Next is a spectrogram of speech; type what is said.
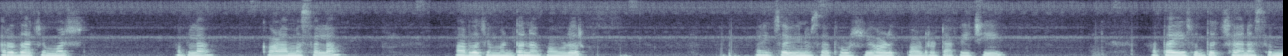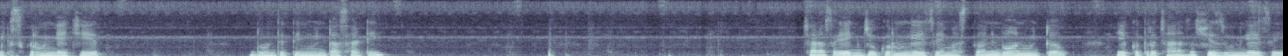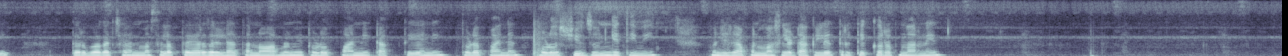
अर्धा चम्मच आपला काळा मसाला अर्धा चम्मच धना पावडर आणि चवीनुसार थोडीशी हळद पावडर टाकायची. आहे आता हे सुद्धा छान असं मिक्स करून घ्यायचे आहेत. दोन ते तीन मिनटासाठी. छान असं एकजीव करून घ्यायचं आहे मस्त आणि दोन मिनटं एकत्र छान असं शिजवून घ्यायचं आहे तर बघा छान मसाला तयार झालेला आता नॉर्मल मी थोडं पाणी टाकते आणि थोड्या पाण्यात थोडं शिजवून घेते मी. म्हणजे जे आपण मसाले टाकले तर ते करपणार नाहीत.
